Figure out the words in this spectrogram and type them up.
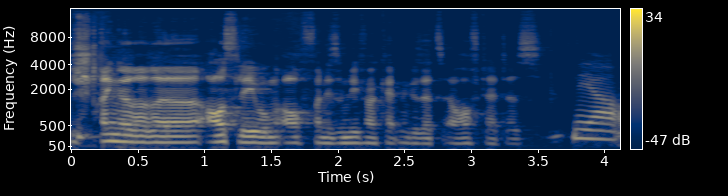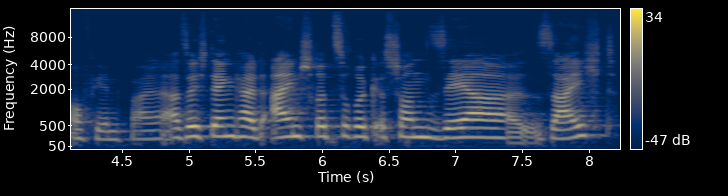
strengere Auslegung auch von diesem Lieferkettengesetz erhofft hättest. Ja, auf jeden Fall. Also ich denke halt, ein Schritt zurück ist schon sehr seicht.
